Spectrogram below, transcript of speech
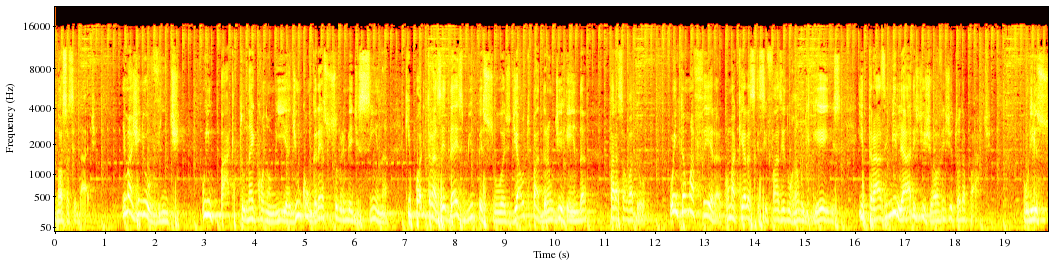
nossa cidade. Imagine o ouvinte o impacto na economia de um congresso sobre medicina que pode trazer 10 mil pessoas de alto padrão de renda para Salvador. Ou então uma feira, como aquelas que se fazem do ramo de games e trazem milhares de jovens de toda parte. Por isso,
